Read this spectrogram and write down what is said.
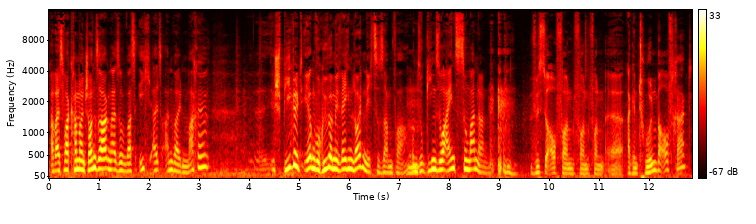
Aber es war, kann man schon sagen, also was ich als Anwalt mache, äh, spiegelt irgendwo rüber, mit welchen Leuten ich zusammen war. Mhm. Und so ging so eins zum anderen. Wirst du auch von, von, von äh, Agenturen beauftragt?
